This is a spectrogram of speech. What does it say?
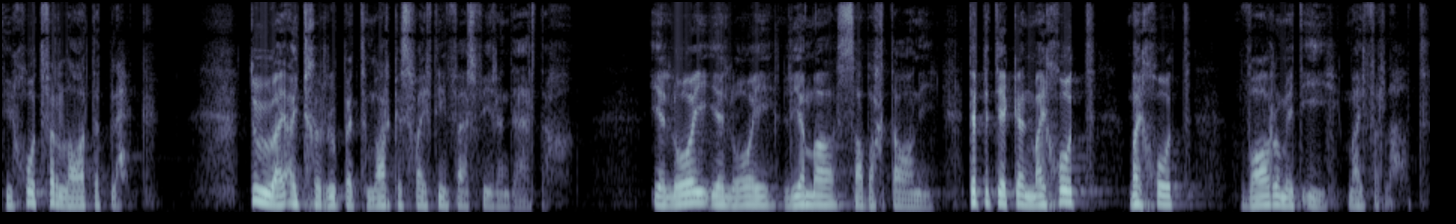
die godverlate plek. Toe hy uitgeroep het Markus 15 vers 34. Eloi Eloi lema sabachthani. Dit beteken my God, my God, waarom het U my verlaat?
